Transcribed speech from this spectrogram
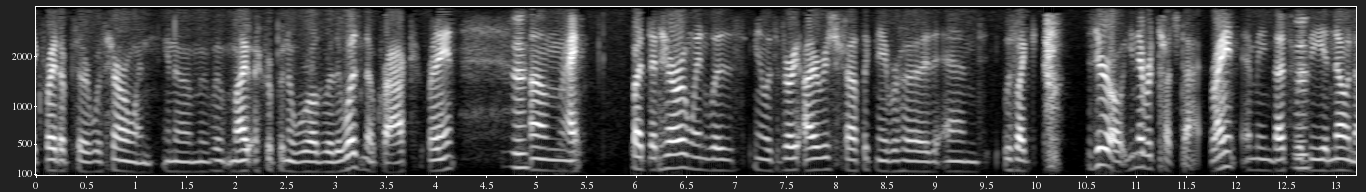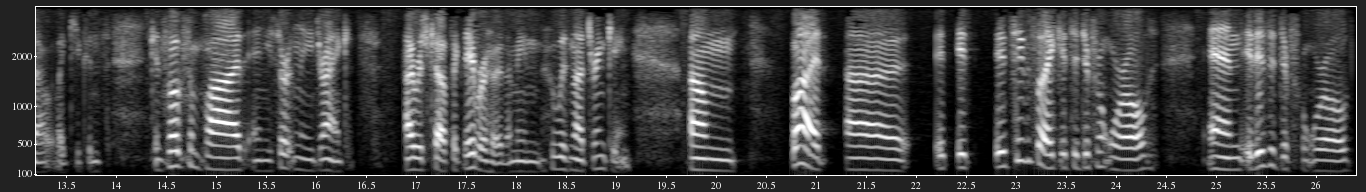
like right up there with heroin. You know, I, mean, my, I grew up in a world where there was no crack, right? Mm-hmm. Um, right. But that heroin was, you know, it was a very Irish Catholic neighborhood, and it was like zero. You never touch that, right? I mean, that would Mm. be a no-no. Like you can you can smoke some pot, and you certainly drank. It's Irish Catholic neighborhood. I mean, who is not drinking? Um, but uh, it it it seems like it's a different world, and it is a different world.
